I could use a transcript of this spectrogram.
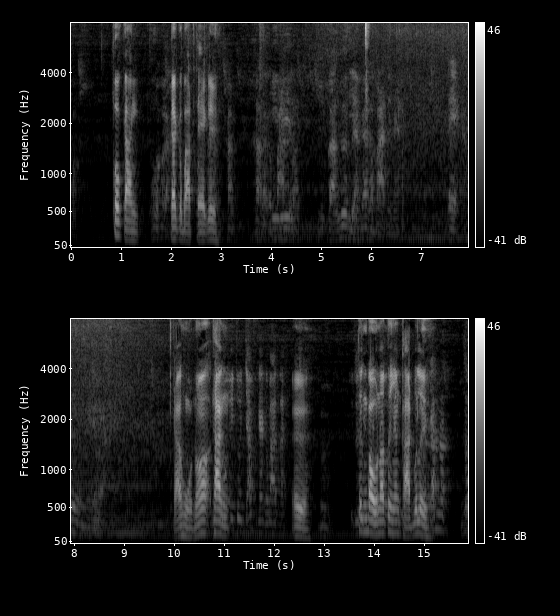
ครับพ่อกลาง กากระบาดแตกเลยครับคการับกบาทอยู่กลางเลือดเสียกากบาทเลยไหมแตกเครึ่องเลยว่ะขาหดเนาะทั้งไอตัวจับกากบาทนะเออทั้งเบาเนาะทั้งยังขาดบ่เลยจับเน็อตเข้า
